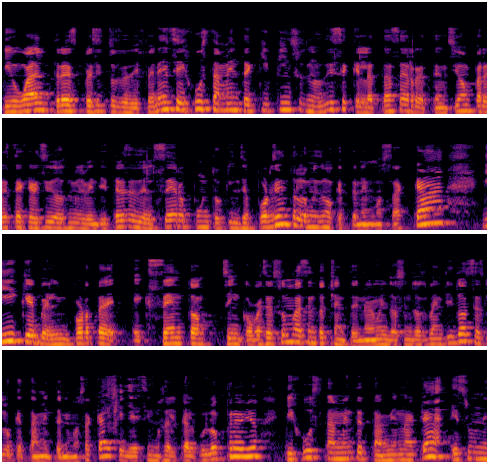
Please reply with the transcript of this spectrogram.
igual 3 pesitos de diferencia y justamente aquí Finsus nos dice que la tasa de retención para este ejercicio 2023 es del 0.15%, lo mismo que tenemos acá y que el importe exento 5 veces suma 189.222 es lo que también tenemos acá que ya hicimos el cálculo previo y justamente también acá es una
